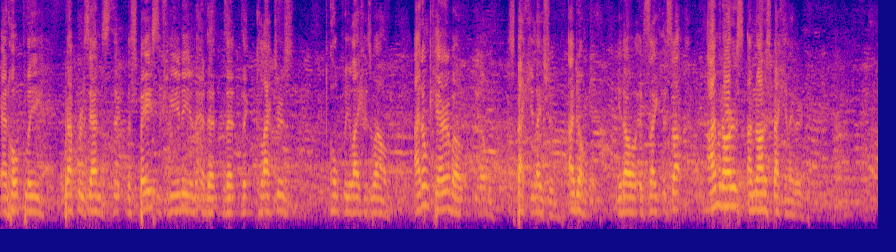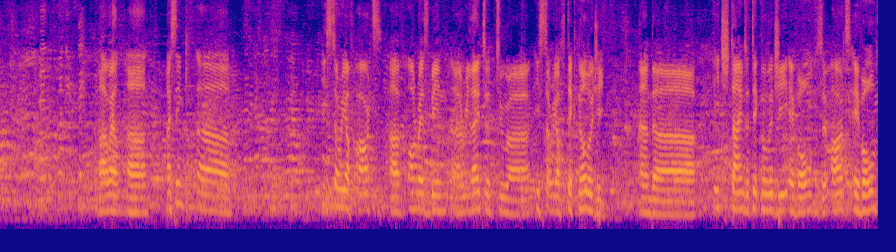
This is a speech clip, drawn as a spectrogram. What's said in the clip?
and hopefully represents the, the space, the community, and, and that, that the collectors hopefully like as well. I don't care about you know speculation. I don't. You know, it's like it's not. I'm an artist. I'm not a speculator. Uh, well, uh, I think. Uh history of art have always been uh, related to uh, history of technology. And uh, each time the technology evolves, the arts evolve.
